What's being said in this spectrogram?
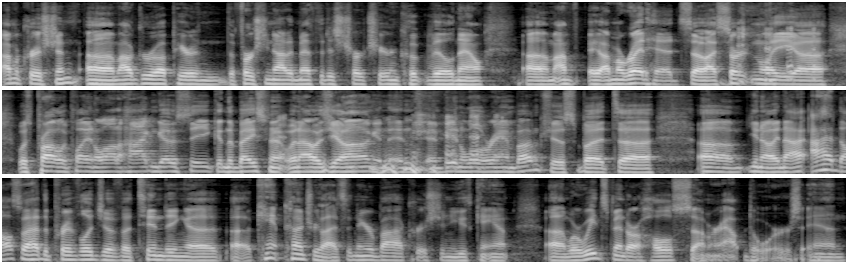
I'm a Christian. Um, I grew up here in the First United Methodist Church here in Cookeville. Now, um, I'm I'm a redhead, so I certainly uh, was probably playing a lot of hide and go seek in the basement when I was young and, and, and being a little rambunctious. But uh, um, you know, and I, I, had also had the privilege of attending a, a Camp Country Lights, a nearby Christian youth camp, uh, where we'd spend our whole summer outdoors, and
